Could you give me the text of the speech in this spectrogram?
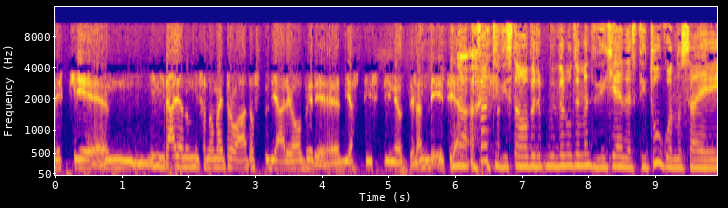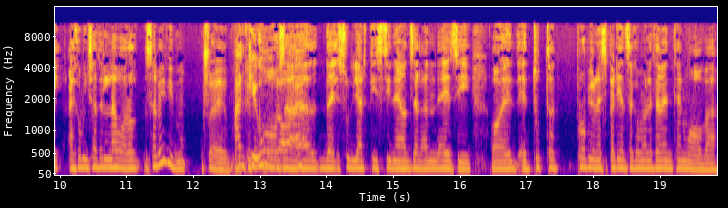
perché mm, in Italia non mi sono mai trovata a studiare opere di artisti neozelandesi. No. ecco. Infatti ti stavo per, mi è venuto in mente di chiederti, tu quando sei, hai cominciato il lavoro, sapevi cioè, qualche Anche uno, cosa eh. de- sugli artisti neozelandesi o è, è tutta proprio un'esperienza completamente nuova?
